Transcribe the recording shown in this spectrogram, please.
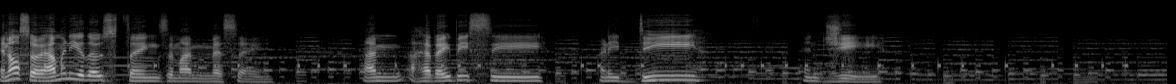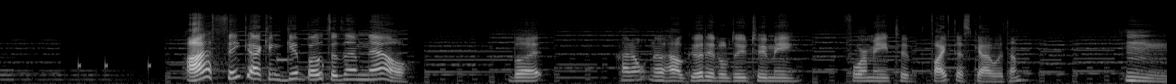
And also, how many of those things am I missing? I'm, I have A, B, C. I need D and G. I think I can get both of them now. But I don't know how good it'll do to me for me to fight this guy with them. Hmm.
